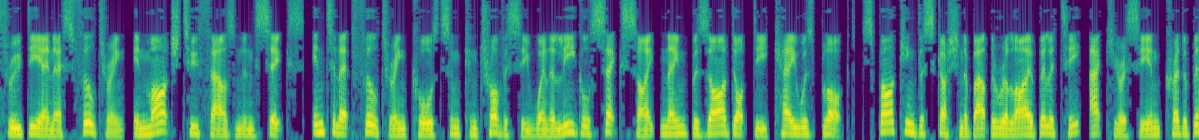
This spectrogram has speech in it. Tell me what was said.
through DNS filtering. In March 2006, Internet filtering caused some controversy when a legal sex site named Bazaar.dk was blocked, sparking discussion about the reliability, accuracy and credibility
